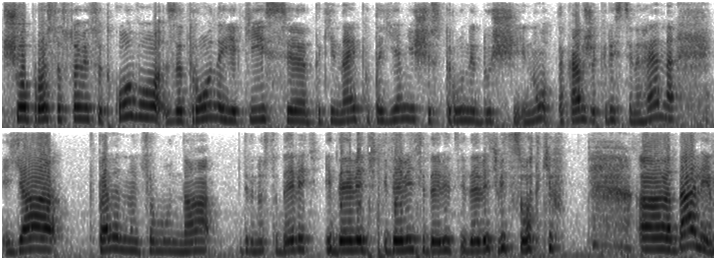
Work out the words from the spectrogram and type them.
що просто 100% затроне якісь е, такі найпотаємніші струни душі. Ну, така вже Крістін Генна. Я впевнена на цьому на 99,9,9,9,9%. Далі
